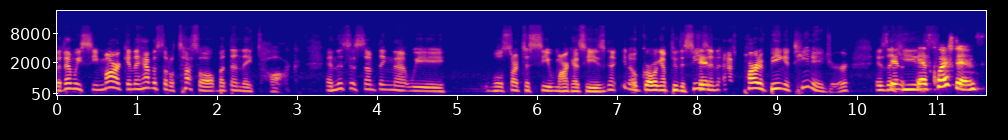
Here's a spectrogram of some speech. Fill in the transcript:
But then we see Mark, and they have this little tussle, but then they talk, and this is something that we will start to see Mark as he's you know growing up through the season as part of being a teenager is that He has questions.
